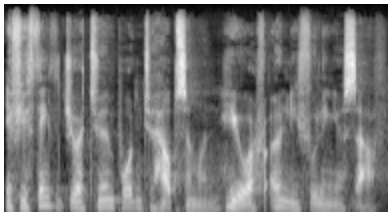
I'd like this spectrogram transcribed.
If you think that you are too important to help someone, you are only fooling yourself.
